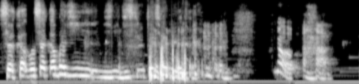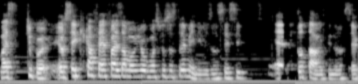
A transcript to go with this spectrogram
Você, aca- você acaba de, de destruir todo o seu. Não, mas tipo, eu sei que café faz a mão de algumas pessoas tremerem, mas eu não sei se é total, entendeu? Se é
